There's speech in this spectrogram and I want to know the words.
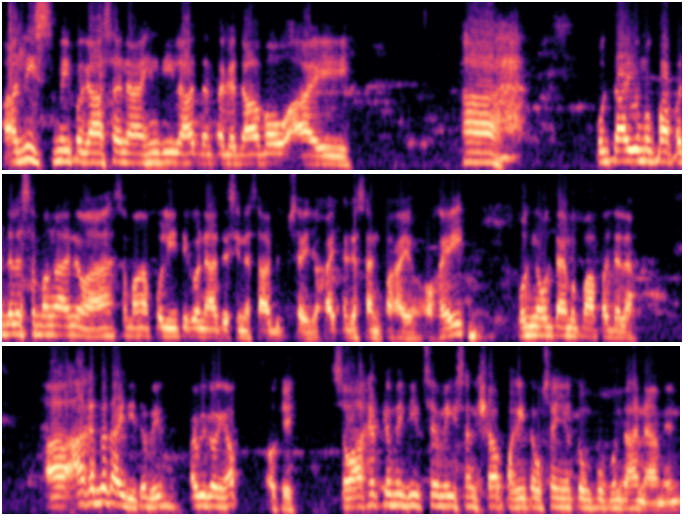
at least may pag-asa na hindi lahat ng taga Davao ay ah Huwag tayo magpapadala sa mga ano ha, sa mga politiko natin sinasabi ko sa inyo kahit taga saan pa kayo, okay? Huwag na huwag tayo magpapadala. Ah, akit ba tayo dito, babe? Are we going up? Okay. So akit kami dito sa may isang shop, pakita ko sa inyo itong pupuntahan namin.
